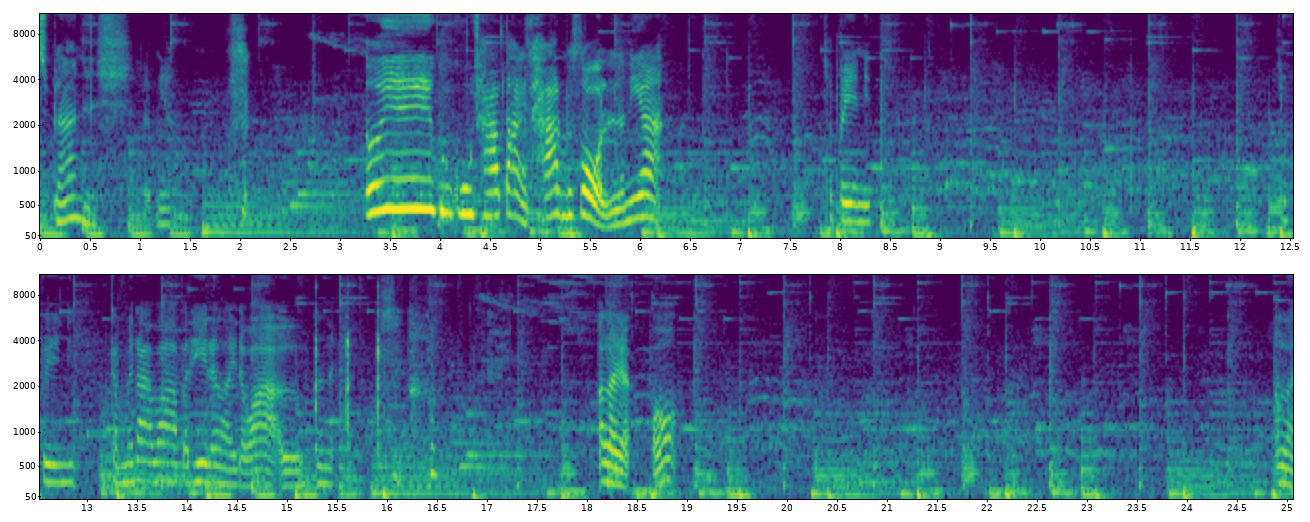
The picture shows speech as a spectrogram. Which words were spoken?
Spanish แบบเนี้ย เอ้ย คุณครูชาวต่างชาติมาสอนแล้วเนี่ย สเปนิชสเปนิชจำไม่ได้ว่าประเทศอะไรแต่ว่า เออ นั่นแหละ อะไรอะ อ๋ออะไร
